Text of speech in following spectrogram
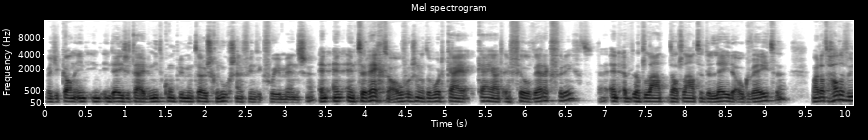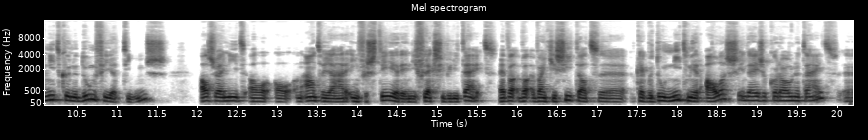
want je kan in, in, in deze tijden niet complimenteus genoeg zijn, vind ik, voor je mensen. En, en, en terecht overigens, want er wordt kei- keihard en veel werk verricht. En dat, laat, dat laten de leden ook weten. Maar dat hadden we niet kunnen doen via Teams als wij niet al, al een aantal jaren investeren in die flexibiliteit. Want je ziet dat, eh, kijk, we doen niet meer alles in deze coronatijd. Eh,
